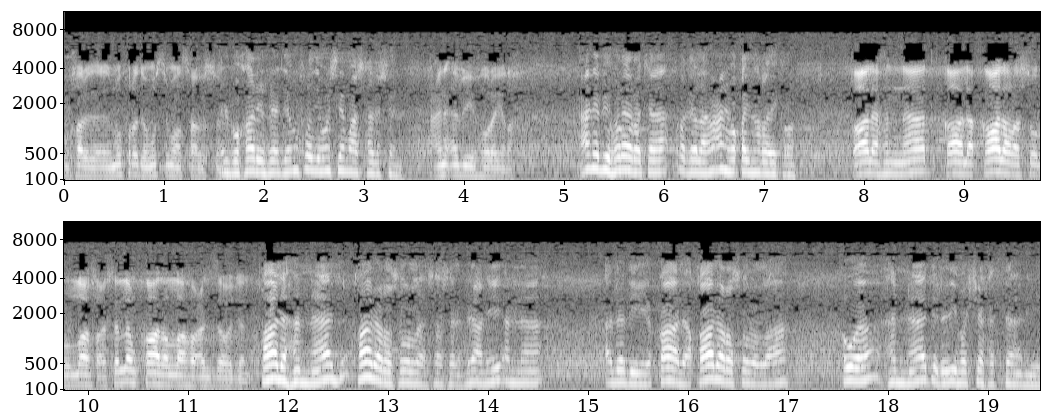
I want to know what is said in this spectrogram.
البخاري في المفرد ومسلم وأصحاب السنن. البخاري في المفرد ومسلم وأصحاب السنن. عن أبي هريرة. عن أبي هريرة رضي الله عنه وقد مر ذكره. قال هناد قال قال رسول الله صلى الله عليه وسلم قال الله عز وجل. قال هناد قال رسول الله صلى الله عليه وسلم يعني أن الذي قال قال رسول الله هو هناد الذي هو الشيخ الثاني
